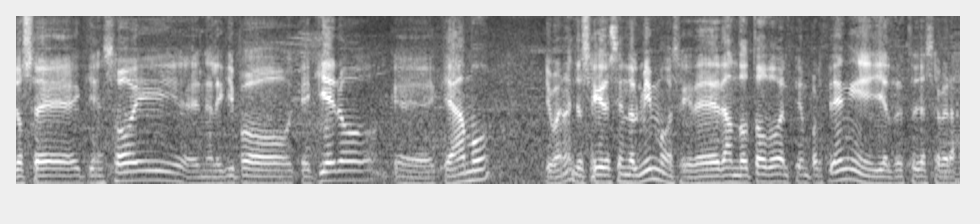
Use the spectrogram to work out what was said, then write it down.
Yo sé quién soy, en el equipo que quiero, que, amo. Y bueno, yo seguiré siendo el mismo, seguiré dando todo el 100% y, y el resto ya se verá.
